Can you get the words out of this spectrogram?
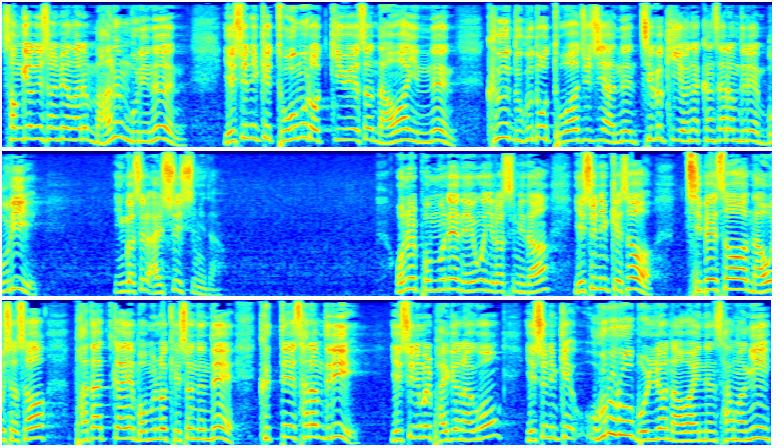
성경이 설명하는 많은 무리는 예수님께 도움을 얻기 위해서 나와 있는 그 누구도 도와주지 않는 지극히 연약한 사람들의 무리인 것을 알 수 있습니다. 오늘 본문의 내용은 이렇습니다. 예수님께서 집에서 나오셔서 바닷가에 머물러 계셨는데 그때 사람들이 예수님을 발견하고 예수님께 우르르 몰려 나와 있는 상황이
